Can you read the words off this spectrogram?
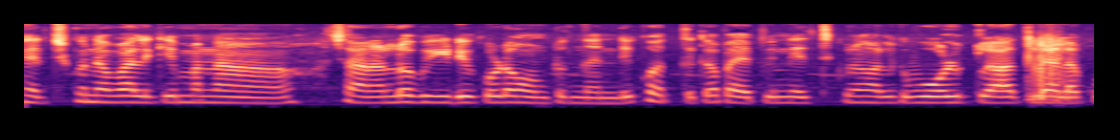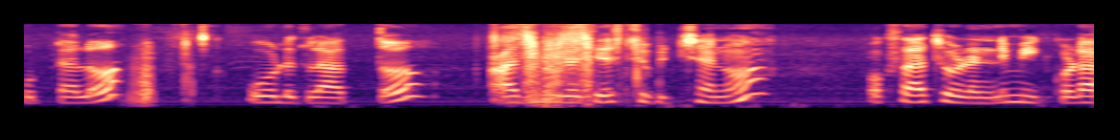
నేర్చుకునే వాళ్ళకి మన ఛానల్లో వీడియో కూడా ఉంటుందండి. కొత్తగా పైపింగ్ నేర్చుకునే వాళ్ళకి ఓల్డ్ క్లాత్లో ఎలా కుట్టాలో ఓల్డ్ క్లాత్తో అది వీడియో చేసి చూపించాను. ఒకసారి చూడండి మీకు కూడా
